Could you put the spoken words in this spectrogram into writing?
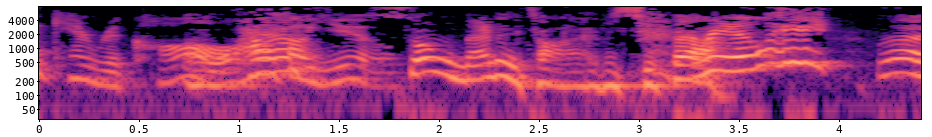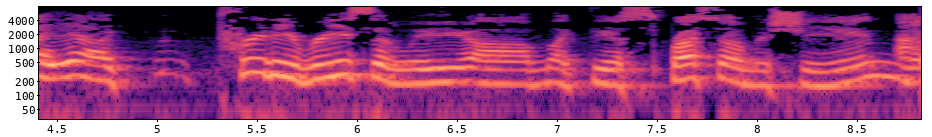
I can recall. Oh, I How about you? So many times. Yeah. Really? Right, yeah. Pretty recently, um, like the espresso machine Uh-huh.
